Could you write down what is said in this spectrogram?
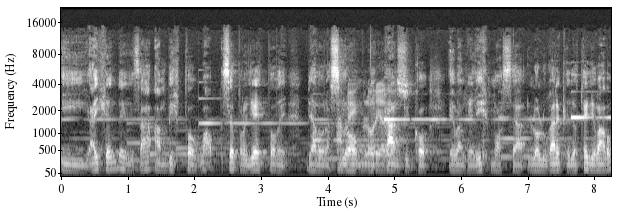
y hay gente que quizás han visto wow, ese proyecto de, de adoración, Amén, de cántico, evangelismo hacia los lugares que Dios te ha llevado,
